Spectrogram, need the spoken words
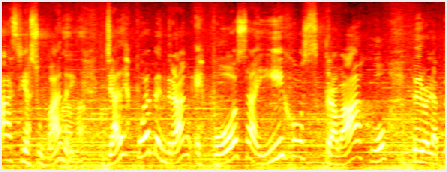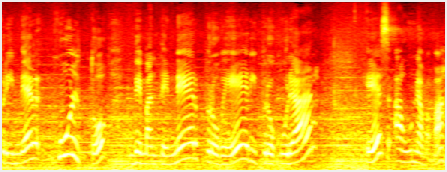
hacia su madre. Ya después vendrán esposa, hijos, trabajo, pero la primer culto de mantener, proveer y procurar es a una mamá.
